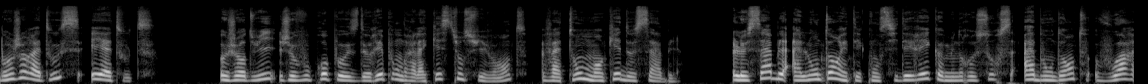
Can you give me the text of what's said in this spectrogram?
Bonjour à tous et à toutes. Aujourd'hui, je vous propose de répondre à la question suivante va-t-on manquer de sable? Le sable a longtemps été considéré comme une ressource abondante, voire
